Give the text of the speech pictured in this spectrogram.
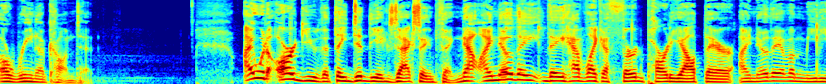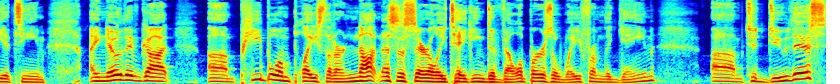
arena content I would argue that they did the exact same thing. Now, I know they they have like a third party out there. I know they have a media team. I know they've got um, people in place that are not necessarily taking developers away from the game. Um, to do this,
